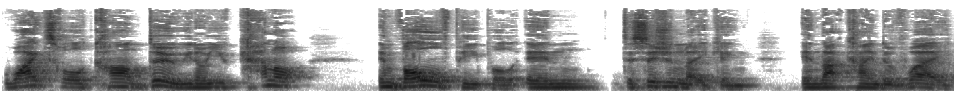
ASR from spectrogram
Whitehall can't do. You know, you cannot involve people in decision making in that kind of way.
